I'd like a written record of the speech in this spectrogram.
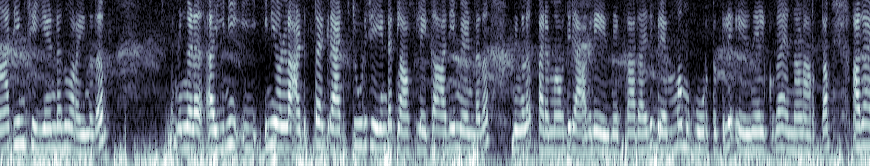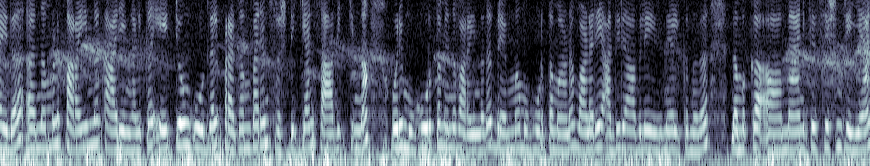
ആദ്യം ചെയ്യേണ്ടതെന്ന് പറയുന്നത് നിങ്ങൾ ഇനി ഇനിയുള്ള അടുത്ത ഗ്രാറ്റിറ്റ്യൂഡ് ചെയ്യേണ്ട ക്ലാസ്സിലേക്ക് ആദ്യം വേണ്ടത് നിങ്ങൾ പരമാവധി രാവിലെ എഴുന്നേൽക്കുക. അതായത് ബ്രഹ്മ മുഹൂർത്തത്തിൽ എഴുന്നേൽക്കുക എന്നാണ് അർത്ഥം. അതായത് നമ്മൾ പറയുന്ന കാര്യങ്ങൾക്ക് ഏറ്റവും കൂടുതൽ പ്രകമ്പനം സൃഷ്ടിക്കാൻ സാധിക്കുന്ന ഒരു മുഹൂർത്തം എന്ന് പറയുന്നത് ബ്രഹ്മ മുഹൂർത്തമാണ് വളരെ അതിരാവിലെ എഴുന്നേൽക്കുന്നത് നമുക്ക് മാനിഫെസ്റ്റേഷൻ ചെയ്യാൻ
